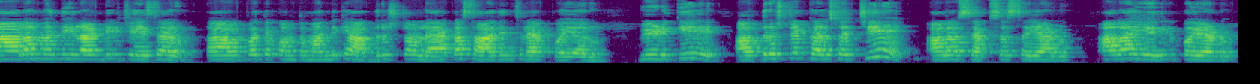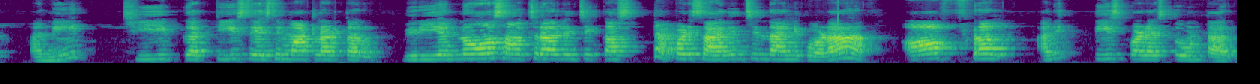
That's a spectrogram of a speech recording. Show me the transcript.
చాలా మంది ఇలాంటివి చేశారు. కాకపోతే కొంతమందికి అదృష్టం లేక సాధించలేకపోయారు. వీడికి అదృష్టం కలిసి వచ్చి అలా సక్సెస్ అయ్యాడు. అలా ఎదిగిపోయాడు అని చీప్గా తీసేసి మాట్లాడతారు. మీరు ఎన్నో సంవత్సరాల నుంచి కష్టపడి సాధించిన దాన్ని కూడా ఆఫ్టర్ ఆల్ అని తీసి పడేస్తూ ఉంటారు.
